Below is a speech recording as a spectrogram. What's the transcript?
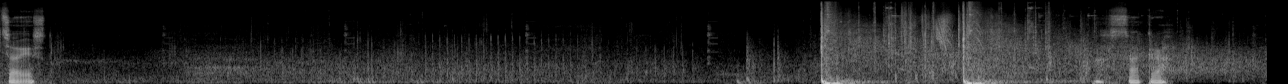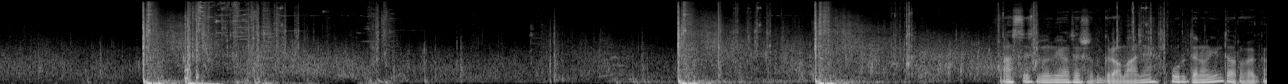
Co jest? Sakra. Asyst bym miał też od groma, nie? Kurde, no nie dorwę go.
